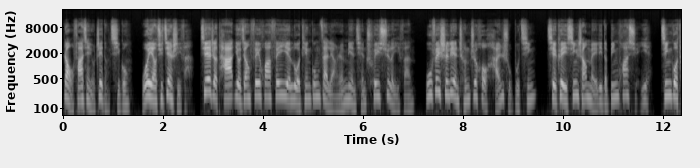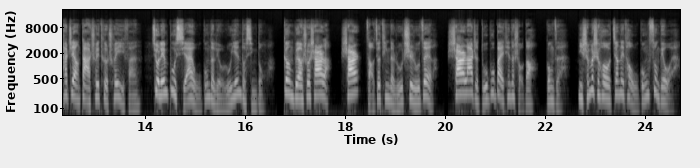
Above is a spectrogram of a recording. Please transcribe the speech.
让我发现有这等奇功，我也要去见识一番。接着，他又将飞花飞叶落天功在两人面前吹嘘了一番，无非是练成之后寒暑不侵，且可以欣赏美丽的冰花雪叶。经过他这样大吹特吹一番，就连不喜爱武功的柳如烟都心动了，更不要说莎儿了。莎儿早就听得如痴如醉了。莎儿拉着独孤拜天的手道：“公子，你什么时候将那套武功送给我呀？”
